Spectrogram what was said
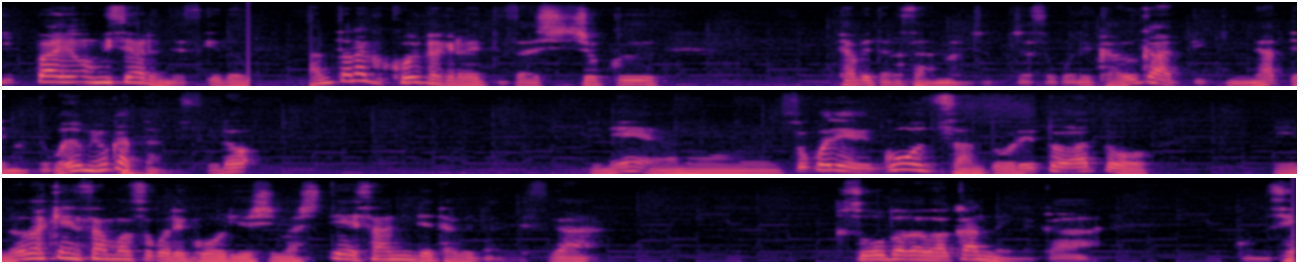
いっぱいお店あるんですけど、なんとなく声かけられてさ、試食食べたらさ、まあ、ちょじゃあそこで買うかって気になって、まあ、どこでもよかったんですけど、でね、あのーそこでゴーズさんと俺と、あと、え野田健さんもそこで合流しまして、3人で食べたんですが、相場がわかんない中、この1000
